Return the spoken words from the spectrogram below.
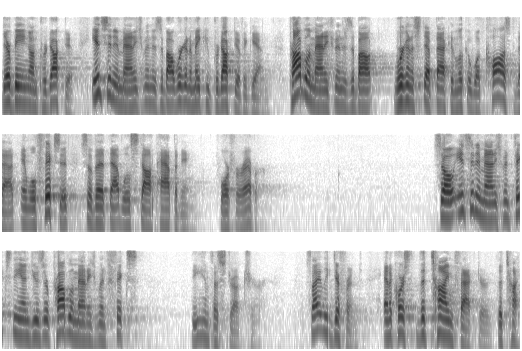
they're being unproductive. Incident management is about we're going to make you productive again. Problem management is about we're going to step back and look at what caused that and we'll fix it so that that will stop happening for forever. So, incident management, fix the end user. Problem management, fix the infrastructure. Slightly different. And of course, the time factor, the time,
